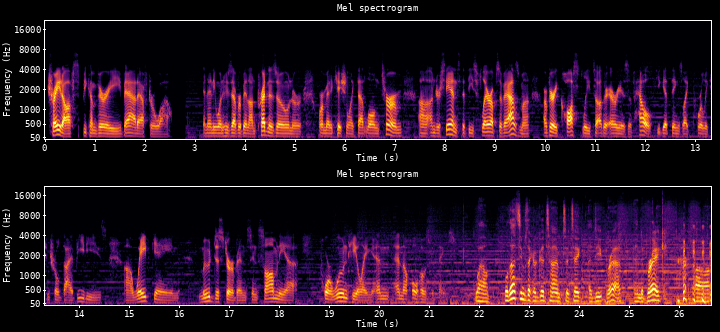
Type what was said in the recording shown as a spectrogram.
long-term trade-offs become very bad after a while. And anyone who's ever been on prednisone or, or medication like that long term uh, understands that these flare ups of asthma are very costly to other areas of health. You get things like poorly controlled diabetes, uh, weight gain, mood disturbance, insomnia, poor wound healing, and, and a whole host of things. Wow. Well, that seems like a good time to take a deep breath and a break. Uh,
